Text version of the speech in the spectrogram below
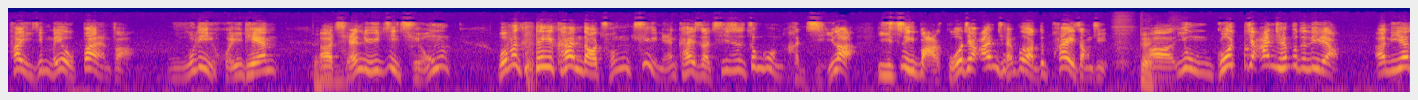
他已经没有办法无力回天啊、黔驴技穷。我们可以看到，从去年开始啊，其实中共很急了，以至于把国家安全部啊都派上去，对啊，用国家安全部的力量啊，你要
